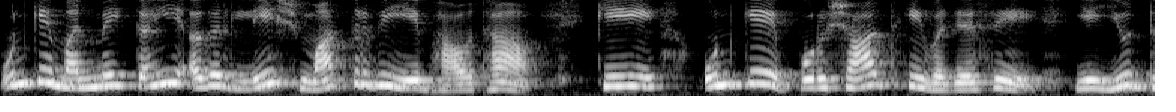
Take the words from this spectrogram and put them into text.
उनके मन में कहीं अगर लेश मात्र भी ये भाव था कि उनके पुरुषार्थ की वजह से ये युद्ध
